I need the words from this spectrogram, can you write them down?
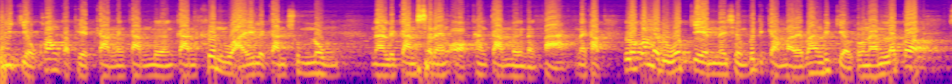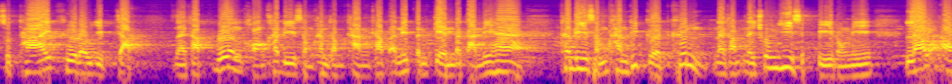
ที่เกี่ยวข้องกับเหตุการณ์ทางการเมือง การเคลื่อนไหวหรือการชุมนุม นะหรือการแสดงออกทางการเมืองต่างๆนะครับเราก็มาดูว่าเกณฑ์ในเชิงพฤติกรรมอะไรบ้างที่เกี่ยวตรงนั้น แล้วก็สุดท้ายคือเราหยิบจับนะครับเรื่องของคดีสำคัญสำคัญๆครับอันนี้เป็นเกณฑ์ประการที่ 5 คดีสำคัญที่เกิดขึ้นนะครับในช่วง 20 ปีตรงนี้ แล้วเอา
